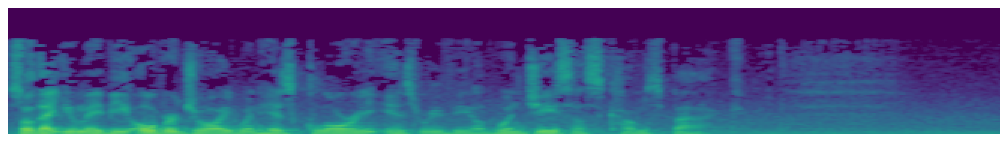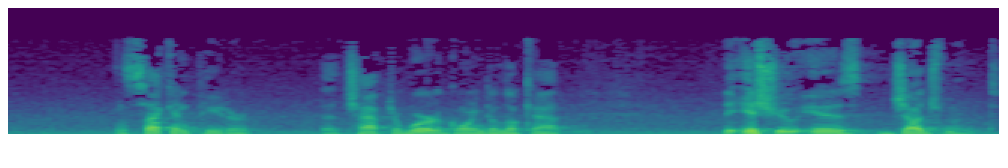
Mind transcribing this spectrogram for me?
so that you may be overjoyed when his glory is revealed, when Jesus comes back. In 2 Peter, the chapter we're going to look at, the issue is judgment.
